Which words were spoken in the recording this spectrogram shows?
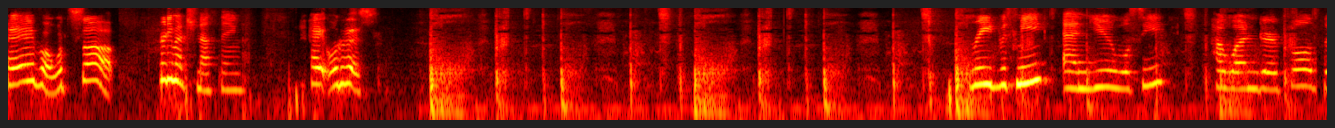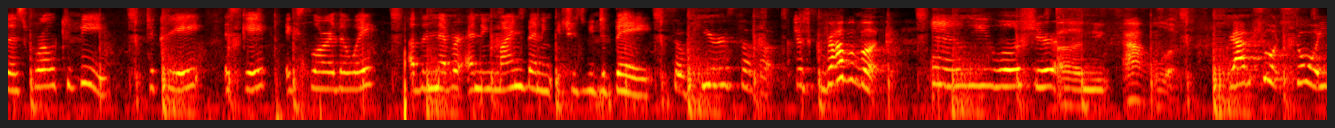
Hey, Ava, what's up? Pretty much nothing. Hey, look at this. Read with me, and you will see how wonderful this world could be. To create, escape, explore the way of the never-ending mind-bending issues we debate. So here's the hook. Just grab a book. And we will share a new outlook. Grab a short story,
